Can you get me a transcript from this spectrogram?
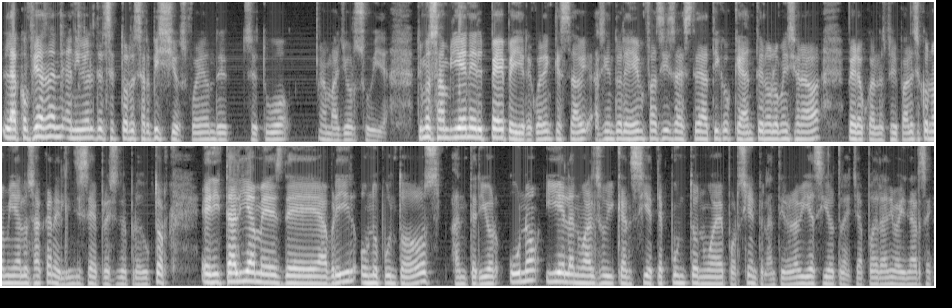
La confianza a nivel del sector de servicios fue donde se tuvo a mayor subida. Tuvimos también el PPI, recuerden que estaba haciéndole énfasis a este dato que antes no lo mencionaba, pero cuando las principales economías lo sacan, el índice de precios del productor. En Italia, mes de abril 1.2, anterior 1 y el anual se ubica en 7.9%. El anterior había sido 3, ya podrán imaginarse,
